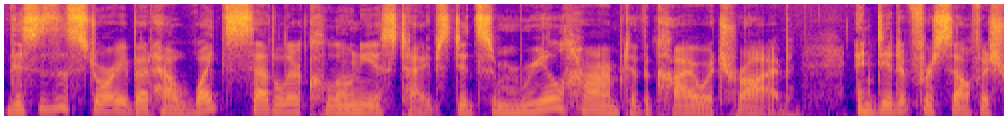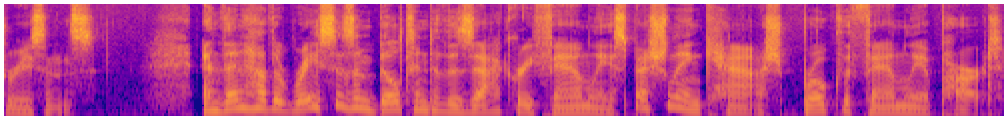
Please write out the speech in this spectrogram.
this is the story about how white settler colonialist types did some real harm to the Kiowa tribe, and did it for selfish reasons. And then how the racism built into the Zachary family, especially in Cash, broke the family apart.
